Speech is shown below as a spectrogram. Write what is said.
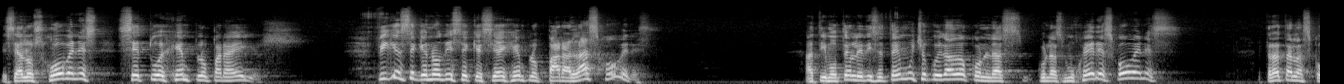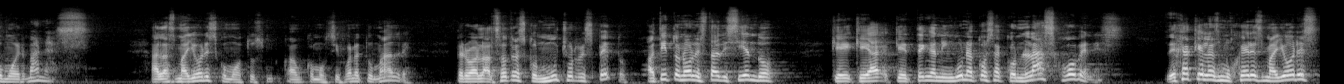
Dice, a los jóvenes, sé tu ejemplo para ellos. Fíjense que no dice que sea ejemplo para las jóvenes. A Timoteo le dice, ten mucho cuidado con las, con las mujeres jóvenes. Trátalas como hermanas. A las mayores como, tus, como si fuera tu madre. Pero a las otras con mucho respeto. A Tito no le está diciendo que, que tenga ninguna cosa con las jóvenes. Deja que las mujeres mayores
